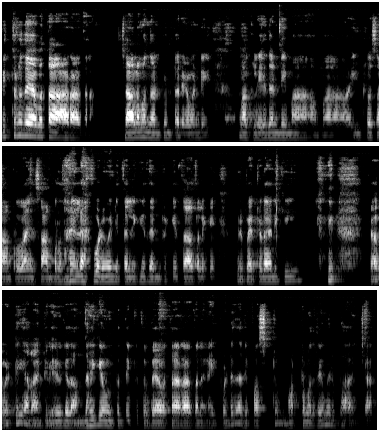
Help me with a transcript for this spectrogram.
పితృదేవత ఆరాధన. చాలామంది అంటుంటారు ఏమండి మాకు లేదండి మా మా ఇంట్లో సాంప్రదాయం సాంప్రదాయం లేకపోవడం ఏంటి? తల్లికి తండ్రికి తాతలకి మీరు పెట్టడానికి? కాబట్టి అలాంటివి ఏమి కదా. అందరికీ ఉంటుంది పితృదేవత ఆరాధన అనేటువంటిది. అది ఫస్ట్ మొట్టమొదటిగా మీరు భావించాలి.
